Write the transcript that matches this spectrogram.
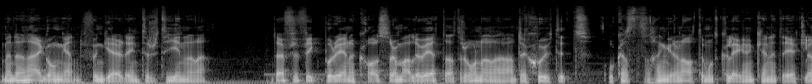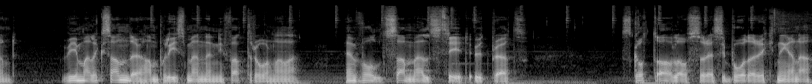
Men den här gången fungerade inte rutinerna. Därför fick Borén och Karlström aldrig veta att rånarna hade skjutit och kastat handgranater mot kollegan Kenneth Eklund. Vid Alexander hann polismännen ifatt rånarna. En våldsam eldstrid utbröt. Skott avlossades i båda riktningarna,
